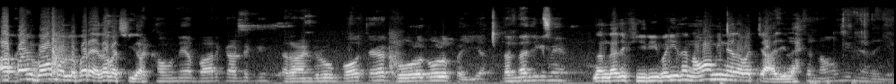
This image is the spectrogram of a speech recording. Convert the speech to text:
ਆਪਾਂ ਵੀ ਬਹੁਤ ਮੁੱਲ ਭਰਿਆ ਇਹਦਾ ਬੱਚੀ ਦਾ। ਦਿਖਾਉਨੇ ਆ ਬਾਹਰ ਕੱਢ ਕੇ। ਰੰਗ ਰੂਪ ਬਹੁਤ ਚੰਗਾ ਗੋਲ ਗੋਲ ਪਈ ਆ। ਦੰਦਾਂ 'ਚ ਕਿਵੇਂ ਆ? ਦੰਦਾਂ 'ਚ ਖੀਰੀ ਬਾਈ ਇਹਦਾ 9 ਮਹੀਨੇ ਦਾ ਬੱਚਾ ਅਜੇ ਲੈ। ਅੱਛਾ 9 ਮਹੀਨਿਆਂ ਦਾ ਹੀ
